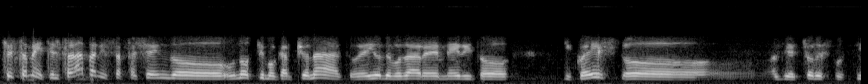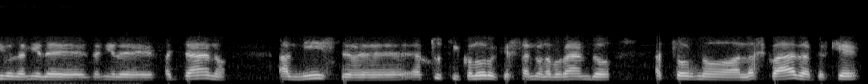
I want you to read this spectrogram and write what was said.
Certamente il Trapani sta facendo un ottimo campionato e io devo dare merito di questo al direttore sportivo Daniele, Daniele Faggiano, al mister, eh, a tutti coloro che stanno lavorando attorno alla squadra perché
